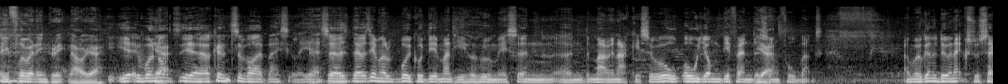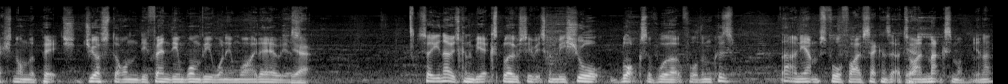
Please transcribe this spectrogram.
Are you fluent in Greek now? Yeah. Yeah, well, Yeah. not. Yeah, I couldn't survive basically. Yeah, so there was him, a boy called Diamanti Houmis and and Marinakis, who were all, all young defenders Yeah. and fullbacks. And we are going to do an extra session on the pitch just on defending one v one in wide areas. Yeah. So you know it's going to be explosive. It's going to be short blocks of work for them because that only happens four or five seconds at a time Yeah. maximum. You know,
